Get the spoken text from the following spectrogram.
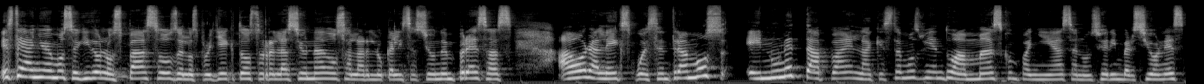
Este año hemos seguido los pasos de los proyectos relacionados a la relocalización de empresas. Ahora, Alex, pues entramos en una etapa en la que estamos viendo a más compañías anunciar inversiones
